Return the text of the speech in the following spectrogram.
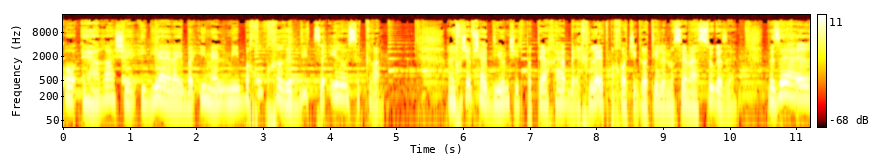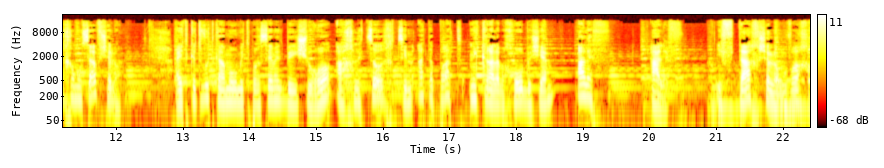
או הערה שהגיעה אליי באימייל מבחור חרדי צעיר וסקרן. אני חושב שהדיון שהתפתח היה בהחלט פחות שגרתי לנושא מהסוג הזה, וזה הערך המוסף שלו. ההתכתבות כאמור מתפרסמת באישורו, אך לצורך צנעת הפרט נקרא לבחור בשם א'. א', יפתח שלום וברכה.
